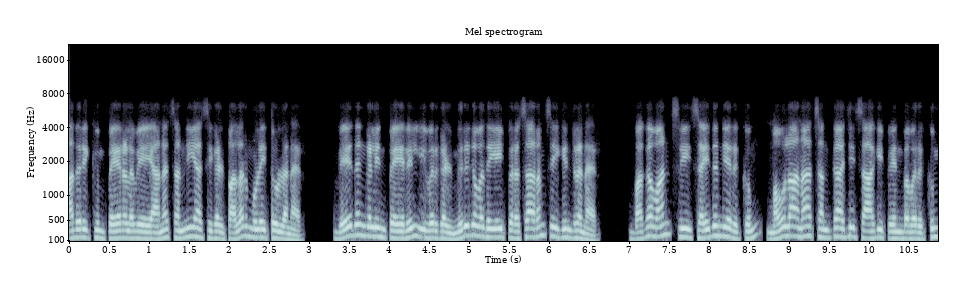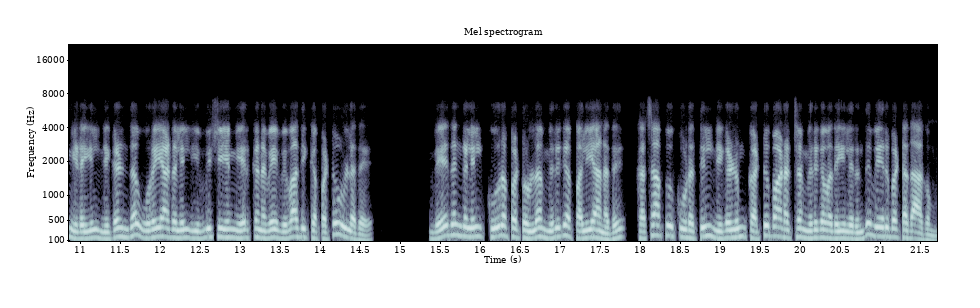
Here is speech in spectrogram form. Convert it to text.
ஆதரிக்கும் பெயரளவேயான சந்நியாசிகள் பலர் முளைத்துள்ளனர். வேதங்களின் பெயரில் இவர்கள் மிருகவதையை பிரசாரம் செய்கின்றனர். பகவான் ஸ்ரீ சைதன்யருக்கும் மௌலானா சந்தாஜி சாகிப் என்பவருக்கும் இடையில் நிகழ்ந்த உரையாடலில் இவ்விஷயம் ஏற்கனவே விவாதிக்கப்பட்டு உள்ளது. வேதங்களில் கூறப்பட்டுள்ள மிருக பலியானது கசாப்பு கூடத்தில் நிகழும் கட்டுப்பாடற்ற மிருகவதையிலிருந்து வேறுபட்டதாகும்.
